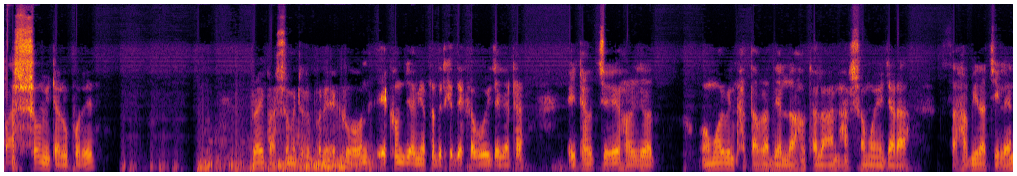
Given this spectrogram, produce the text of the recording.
পাঁচশো মিটার উপরে। প্রায় পাঁচশো মিটার উপরে। এখন এখন যে আমি আপনাদেরকে দেখাবো ওই জায়গাটা এটা হচ্ছে হজরত ওমর বিন খাত্তাব রাদিয়াল্লাহু তাআলা আনহার সময়ে যারা সাহাবিরা ছিলেন,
